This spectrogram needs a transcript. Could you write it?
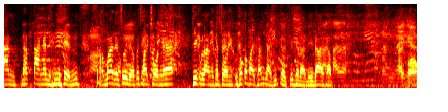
ารณ์นับต่างกันเห็นเห็นๆสามารถจะช่วยเหลือประชาชนนะฮะที่กำลังผจญอุทกภัยครั้งใหญ่ที่เกิดขึ้นขณะนี้ได้ครับ ขายของ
